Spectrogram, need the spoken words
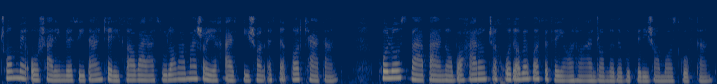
چون به اورشلیم رسیدن کلیسا و رسولان و مشایخ از ایشان استقبال کردند. پولس و برنابا هر آنچه خدا به واسطه آنها انجام داده بود به دیشان باز گفتند.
